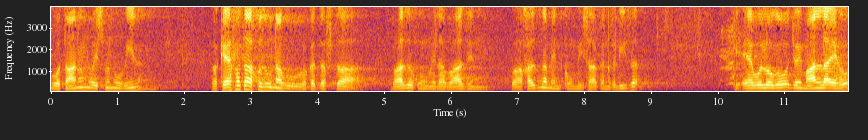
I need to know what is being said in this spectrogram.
وہ تانم و اسم مبین و کیفت خزو ہو و قدفتہ بعض کم ملا بازن و خزن من کم عیساکن غلیزہ کہ اے وہ لوگو جو ایمان لائے ہو،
